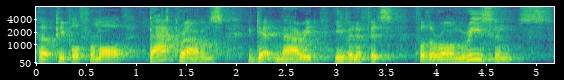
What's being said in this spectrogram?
Uh, people from all backgrounds get married, even if it's for the wrong reasons.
